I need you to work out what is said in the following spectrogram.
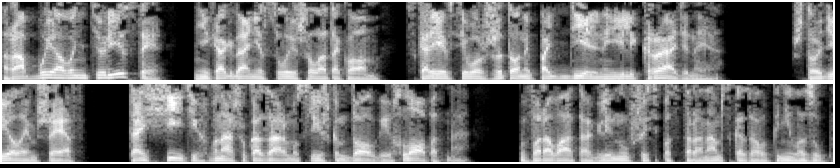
Рабы-авантюристы? Никогда не слышал о таком. Скорее всего, жетоны поддельные или краденые. Что делаем, шеф? Тащить их в нашу казарму слишком долго и хлопотно. Воровато оглянувшись по сторонам, сказал Гнилозуб.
